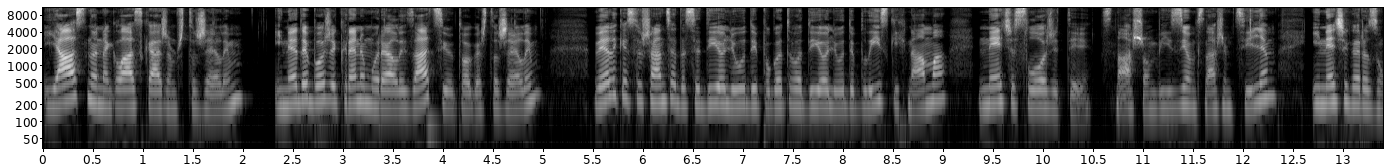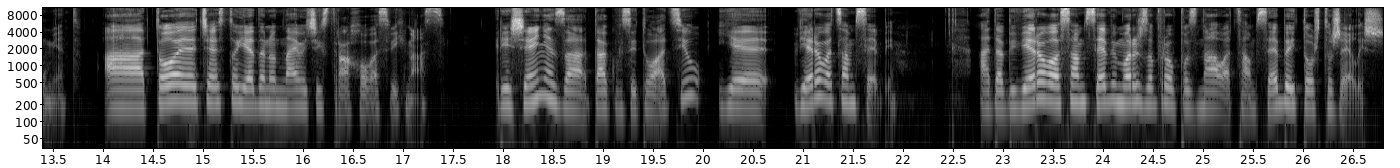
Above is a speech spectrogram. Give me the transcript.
jasno na glas kažem što želim i ne daj Bože krenem u realizaciju toga što želim, velike su šanse da se dio ljudi, pogotovo dio ljudi bliskih nama, neće složiti s našom vizijom, s našim ciljem i neće ga razumjeti. A to je često jedan od najvećih strahova svih nas. Rješenje za takvu situaciju je vjerovat sam sebi. A da bi vjerovao sam sebi moraš zapravo poznavati sam sebe i to što želiš.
